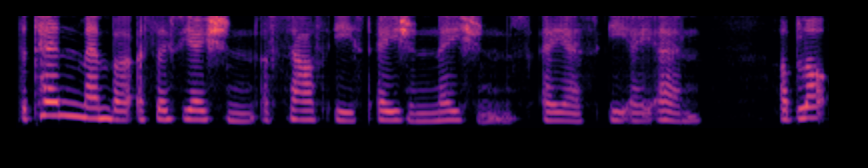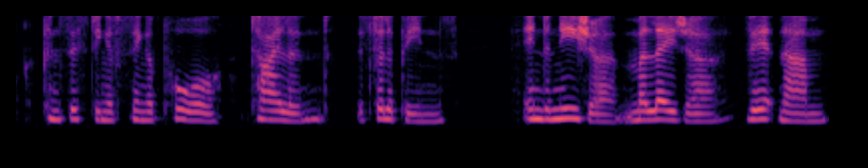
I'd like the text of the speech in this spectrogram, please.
The 10 member Association of Southeast Asian Nations, ASEAN, a bloc consisting of Singapore, Thailand, the Philippines, Indonesia, Malaysia, Vietnam,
